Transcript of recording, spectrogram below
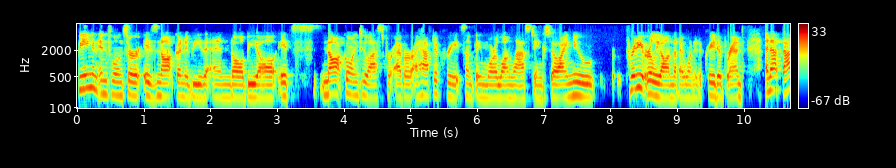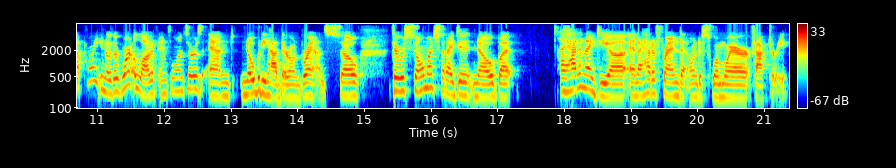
being an influencer is not going to be the end all be all. It's not going to last forever. I have to create something more long lasting. So I knew pretty early on that I wanted to create a brand. And at that point, you know, there weren't a lot of influencers and nobody had their own brands. So there was so much that I didn't know, but I had an idea and I had a friend that owned a swimwear factory.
